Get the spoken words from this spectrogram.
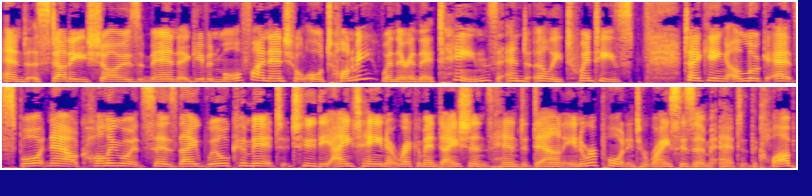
And a study shows men are given more financial autonomy when they're in their teens and early 20s. Taking a look at sport now, Collingwood says they will commit to the 18 recommendations handed down in a report into racism at the club.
